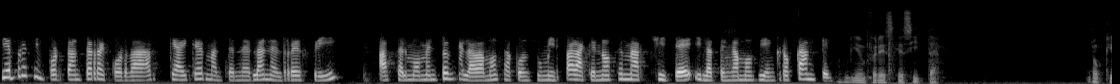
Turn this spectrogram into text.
Siempre es importante recordar que hay que mantenerla en el refri hasta el momento en que la vamos a consumir para que no se marchite y la tengamos bien crocante. Bien fresquecita. Ok.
